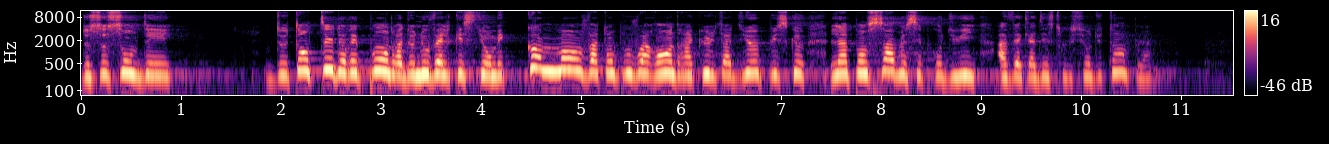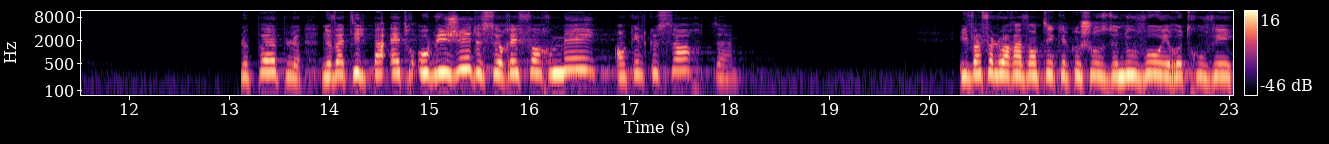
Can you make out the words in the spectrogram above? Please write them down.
de se sonder, de tenter de répondre à de nouvelles questions. Mais comment va-t-on pouvoir rendre un culte à Dieu puisque l'impensable s'est produit avec la destruction du temple? Le peuple ne va-t-il pas être obligé de se réformer en quelque sorte? Il va falloir inventer quelque chose de nouveau et retrouver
